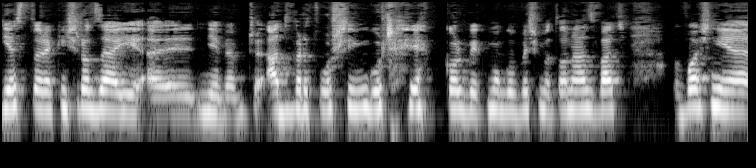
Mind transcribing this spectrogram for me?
jest to jakiś rodzaj, nie wiem, czy advert washingu, czy jakkolwiek mogłybyśmy to nazwać, właśnie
